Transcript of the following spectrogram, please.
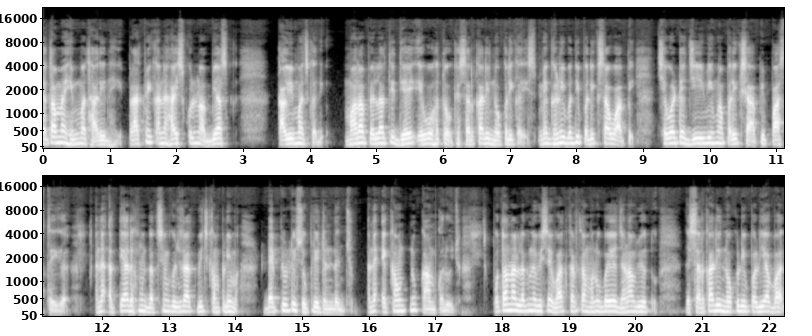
છતાં મેં હિંમત હારી નહીં. પ્રાથમિક અને હાઈસ્કૂલનો અભ્યાસ કાવીમાં જ કર્યો. મારા પહેલાંથી ધ્યેય એવો હતો કે સરકારી નોકરી કરીશ. મેં ઘણી બધી પરીક્ષાઓ આપી. છેવટે જીઈબીમાં પરીક્ષા આપી, પાસ થઈ ગયો. અને અત્યારે હું દક્ષિણ ગુજરાત વીજ કંપનીમાં ડેપ્યુટી સુપ્રિન્ટેન્ડન્ટ છું અને એકાઉન્ટનું કામ કરું છું. પોતાના લગ્ન વિશે વાત કરતા મનુભાઈએ જણાવ્યું હતું કે, સરકારી નોકરી પડ્યા બાદ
